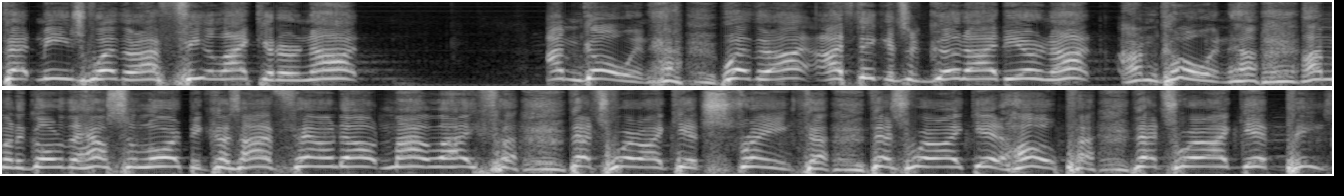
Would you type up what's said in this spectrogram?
that means whether I feel like it or not, I'm going. Whether I, I, think it's a good idea or not, I'm going. I'm going to go to the house of the Lord because I found out in my life that's where I get strength. That's where I get hope. That's where I get peace.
